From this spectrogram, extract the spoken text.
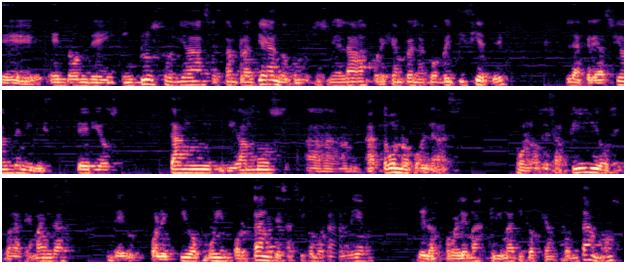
eh, en donde incluso ya se están planteando, como tú señalabas, por ejemplo, en la COP27, la creación de ministerios tan, digamos, a, tono con los desafíos y con las demandas de colectivos muy importantes, así como también de los problemas climáticos que afrontamos,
